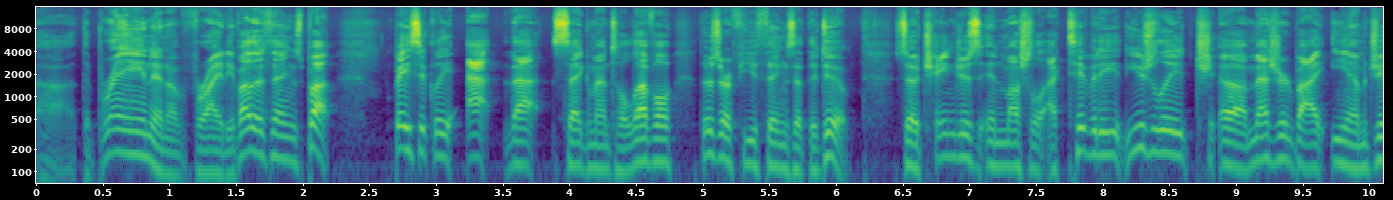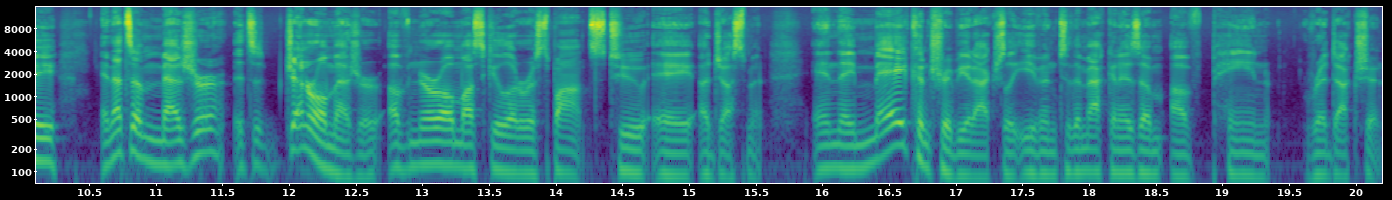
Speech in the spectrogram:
uh, the brain and a variety of other things, but basically at that segmental level, those are a few things that they do. So changes in muscle activity, usually uh, measured by EMG, and that's a measure, it's a general measure of neuromuscular response to a adjustment. And they may contribute actually even to the mechanism of pain reduction.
